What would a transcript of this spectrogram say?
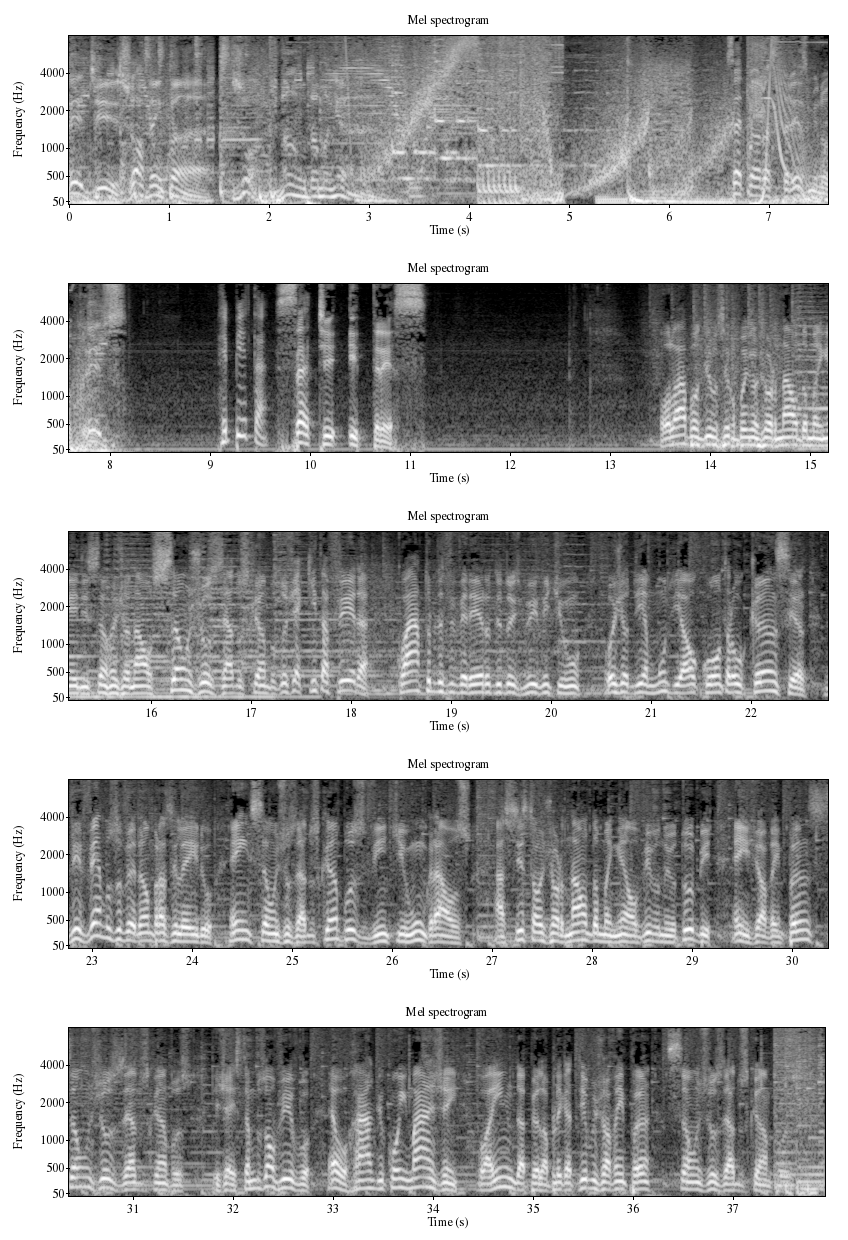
Rede Jovem Pan. Jornal da Manhã. 7 horas 3 minutos. Repita. 7 e 3. Olá, bom dia. Você acompanha o Jornal da Manhã, edição regional São José dos Campos. Hoje é quinta-feira, 4 de fevereiro de 2021. Hoje é o Dia Mundial contra o Câncer. Vivemos o verão brasileiro em São José dos Campos, 21 graus. Assista ao Jornal da Manhã ao vivo no YouTube em Jovem Pan São José dos Campos. E já estamos ao vivo. É o rádio com imagem ou ainda pelo aplicativo Jovem Pan São José dos Campos.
